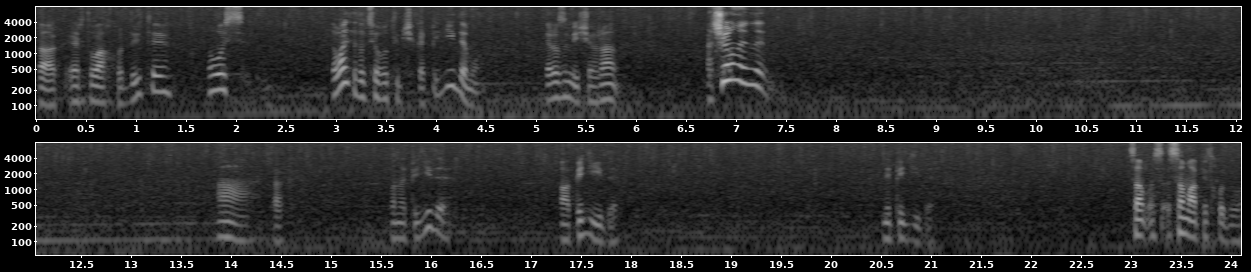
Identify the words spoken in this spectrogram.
Так, R2 ходити. Ну ось. Давайте до цього типчика підійдемо. Я розумію, що гра. А чого вони не. А, так. Вона підійде? А, підійде. Не підійде. Сам, сама підходила.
